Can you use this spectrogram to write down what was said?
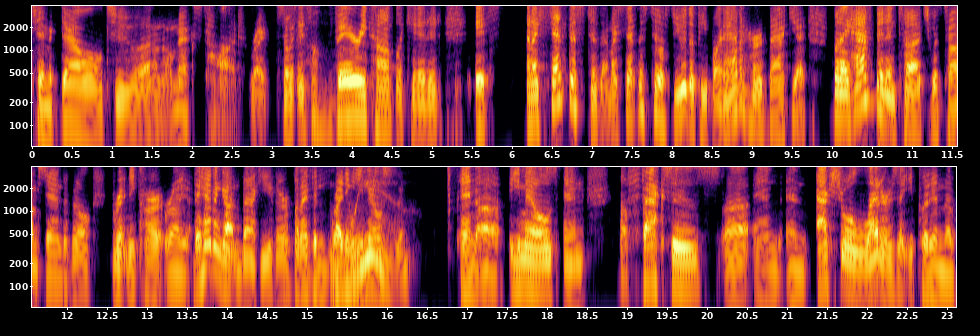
Tim McDowell, to I don't know Max Todd, right? So it's oh. very complicated. It's and I sent this to them. I sent this to a few of the people. I haven't heard back yet, but I have been in touch with Tom Sandoval, Brittany Cartwright. They haven't gotten back either, but I've been writing emails to them and uh, emails and uh, faxes uh, and and actual letters that you put in the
